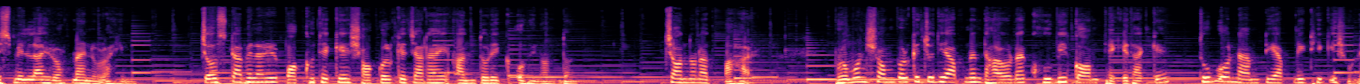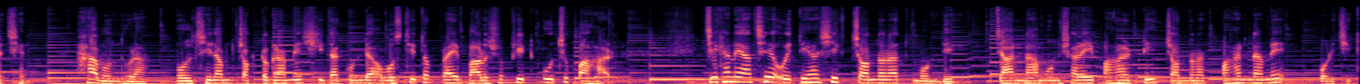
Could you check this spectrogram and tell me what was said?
বিসমিল্লাহ রহমান রাহিম জোস ট্রাভেলারের পক্ষ থেকে সকলকে জানায় আন্তরিক অভিনন্দন। চন্দ্রনাথ পাহাড়। ভ্রমণ সম্পর্কে যদি আপনার ধারণা খুবই কম থেকে থাকে, তবুও নামটি আপনি ঠিকই শুনেছেন। হ্যাঁ বন্ধুরা, বলছিলাম চট্টগ্রামের সীতাকুণ্ডে অবস্থিত প্রায় বারোশো ফিট উঁচু পাহাড়, যেখানে আছে ঐতিহাসিক চন্দ্রনাথ মন্দির, যার নাম অনুসারে এই পাহাড়টি চন্দ্রনাথ পাহাড় নামে পরিচিত।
